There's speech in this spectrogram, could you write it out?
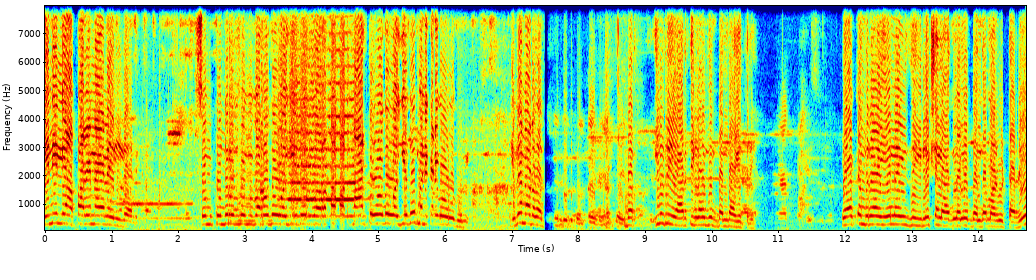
ಏನಿಲ್ಲ ವ್ಯಾಪಾರ ಇಲ್ಲ ರೀ ಸುಮ್ ಕುಂದ್ರದು ಸುಮ್ ಬರೋದು ಒಗಿದು ರೊಕ್ಕ ಕೊಟ್ಟು ಮಾಲ್ ತಗೋದು ಒಗಿದು ಮನೆ ಕಡೆಗೆ ಹೋಗೋದು ರೀ. ಇದ ನಡದ ದುಡ್ಡು ಬರ್ತಾ ಇದೆ ಯಾಕೆ ಬರ್ ಇಲ್ರಿ ಎರಡ್ ತಿಂಗಳ ಬಂದ್ ಆಗೈತ್ರಿ ಯಾಕಂದ್ರ ಏನ ಇದು ಇಲೆಕ್ಷನ್ ಆದ್ಮೇಲೆ ಬಂದ ಮಾಡ್ಬಿಟ್ಟಾರ್ರಿ.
